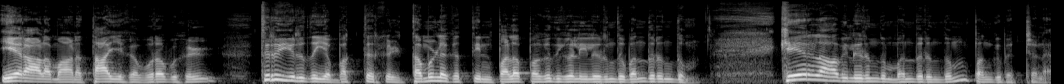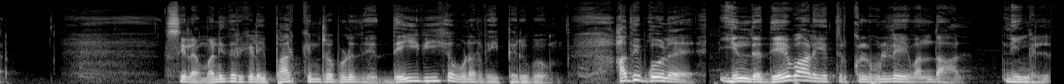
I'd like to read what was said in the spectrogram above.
ஏராளமான தாயக உறவுகள் திரு இருதய பக்தர்கள் தமிழகத்தின் பல பகுதிகளிலிருந்து வந்திருந்தும் கேரளாவிலிருந்தும் வந்திருந்தும் பங்கு பெற்றனர். சில மனிதர்களை பார்க்கின்ற பொழுது தெய்வீக உணர்வை பெறுவோம். அதுபோல இந்த தேவாலயத்திற்குள் உள்ளே வந்தால் நீங்கள்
